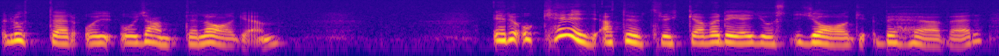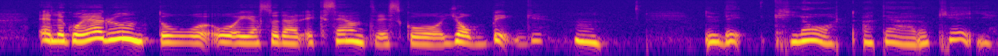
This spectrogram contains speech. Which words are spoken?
Luther och, och jantelagen. Är det okej att uttrycka vad det är just jag behöver? Eller går jag runt och, och är så där excentrisk och jobbig? Du, det är klart att det är okej.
